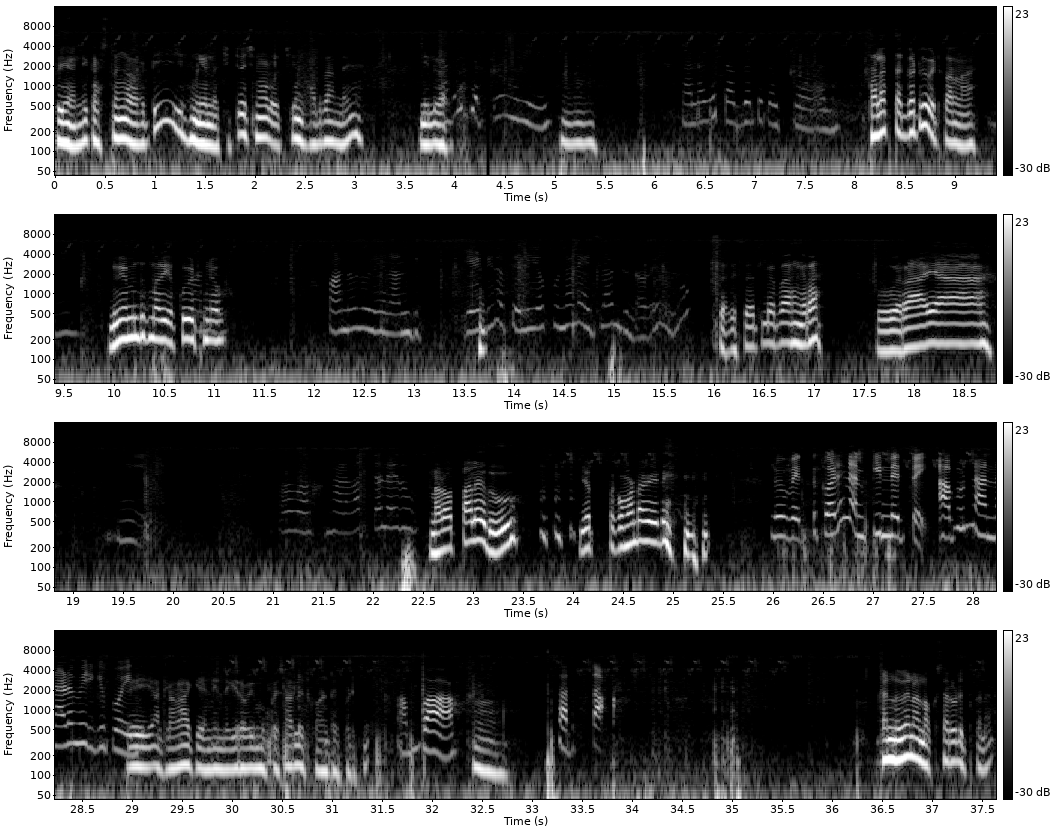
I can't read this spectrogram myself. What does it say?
సో ఇవన్నీ కష్టం కాబట్టి నిన్న చిట్టు వచ్చినాడు వచ్చి నాడదాన్లే నీళ్ళు కడతా. తలకు తగ్గట్టుగా పెట్టుకోవాలనా? నువ్వేమెందుకు మరి ఎక్కువ పెట్టుకున్నావు పనులు నేను అంది. ఏంటిదో తెలియకుండానే ఎట్లా అంటున్నావే నువ్వు? సరే సరేలే రాంగరా ఓ రాయా. నడవత్తలేదు. నడవత్తలేదు? ఎత్తకమంట ఏంటి? నువ్వు ఎత్తుకొని నన్ను కింద ఎత్తాయి. అప్పుడు నా నడ మిరిగిపోయి అట్లా నాకే నిన్న ఇరవై ముప్పై సార్లు ఎత్తుకుంటా ఇప్పటికి. అబ్బా. సత్తా కానీ నువ్వే నన్ను ఒకసారి కూడా ఎత్తుకోలే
